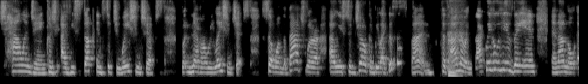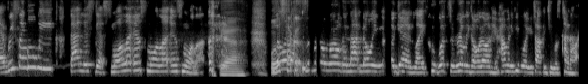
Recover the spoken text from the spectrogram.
challenging because I'd be stuck in situationships, but never relationships. So on The Bachelor, I used to joke and be like, this is fun because I know exactly who he's dating. And I know every single week that list gets smaller and smaller and smaller. Yeah. Well, let's talk about the real world and not knowing again, like who, what's really going on here. How many people are you talking to was kind of hard.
